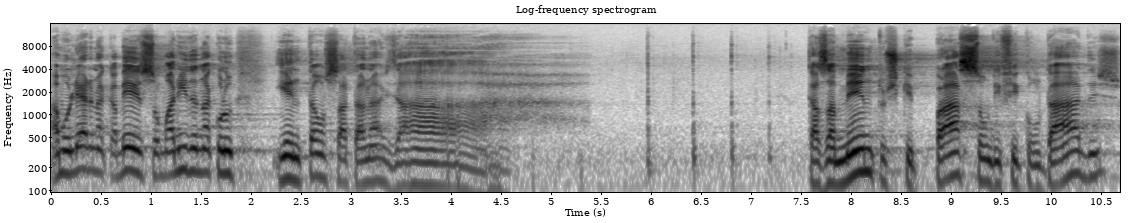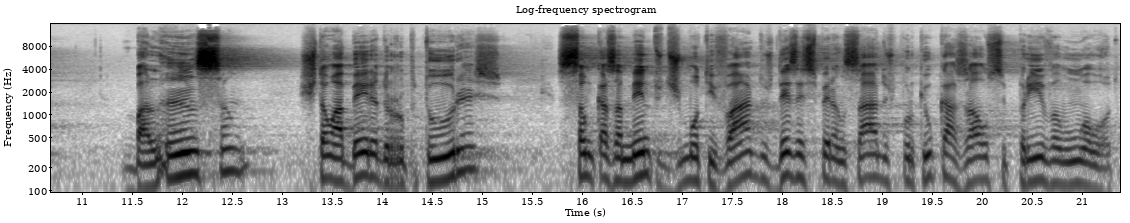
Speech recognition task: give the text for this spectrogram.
A mulher na cabeça, o marido na coluna. E então Satanás diz: Ah, casamentos que passam dificuldades, balançam, estão à beira de rupturas, são casamentos desmotivados, desesperançados, porque o casal se priva um ao outro.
